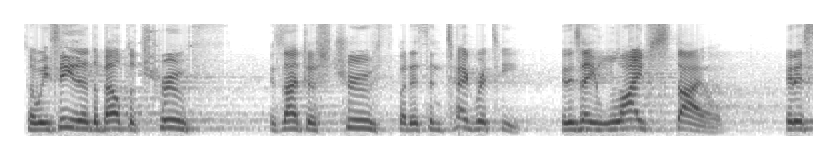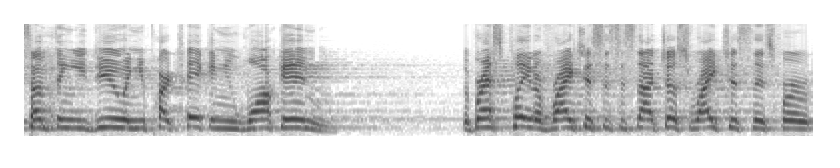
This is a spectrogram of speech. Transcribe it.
So we see that the belt of truth is not just truth, but it's integrity. It is a lifestyle. It is something you do and you partake and you walk in. The breastplate of righteousness is not just righteousness for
